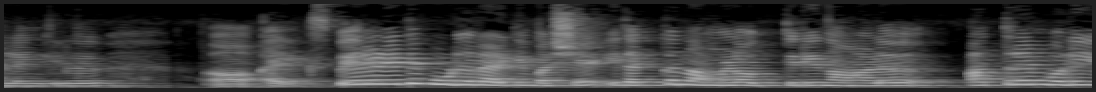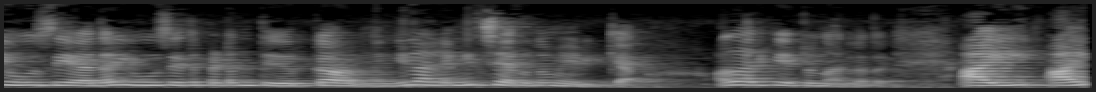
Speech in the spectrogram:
അല്ലെങ്കിൽ എക്സ്പയറി ഡേറ്റ് കൂടുതലായിരിക്കും. പക്ഷേ ഇതൊക്കെ നമ്മൾ ഒത്തിരി നാൾ അത്രയും പോലെ യൂസ് ചെയ്യാതെ യൂസ് ചെയ്ത് പെട്ടെന്ന് തീർക്കുകയാണെങ്കിൽ അല്ലെങ്കിൽ ചെറുത് മേടിക്കുക അതായിരിക്കും ഏറ്റവും നല്ലത്. ഐ ഐ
